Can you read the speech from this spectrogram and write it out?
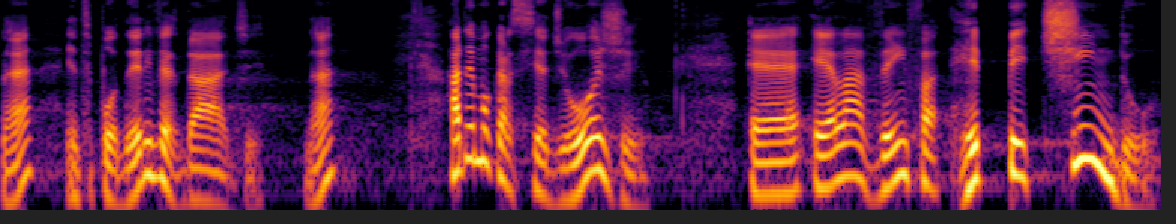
né? entre poder e verdade. Né? A democracia de hoje, é, ela vem repetindo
